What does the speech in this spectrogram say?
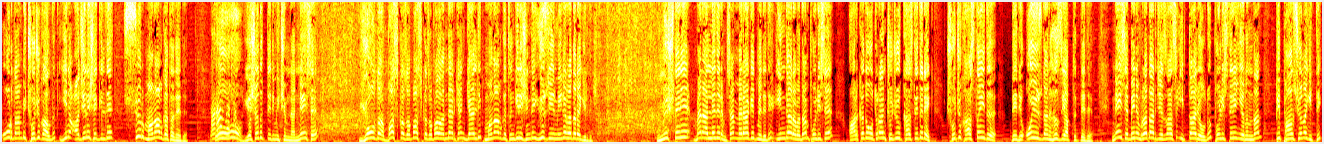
Oradan bir çocuk aldık. Yine acele şekilde sür Manavgat'a dedi. Manavgat'a? Oo yaşadık dedim içimden. Neyse. Yolda bas gaza bas gaza falan derken geldik Manavgat'ın girişinde 120 ile radara girdik. Müşteri ben hallederim sen merak etme dedi. İndi arabadan polise arkada oturan çocuğu kastederek çocuk hastaydı dedi. O yüzden hız yaptık dedi. Neyse benim radar cezası iptal oldu. Polislerin yanından bir pansiyona gittik.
